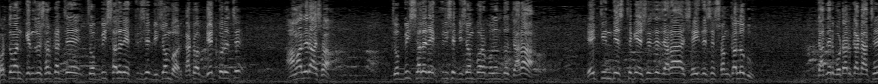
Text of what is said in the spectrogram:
বর্তমান কেন্দ্র সরকার যে চব্বিশ সালের একত্রিশে ডিসেম্বর কাট অফ ডেট করেছে আমাদের আশা চব্বিশ সালের একত্রিশে ডিসেম্বর পর্যন্ত যারা এই তিন দেশ থেকে এসেছে যারা সেই দেশের সংখ্যালঘু। যাদের ভোটার কার্ড আছে,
